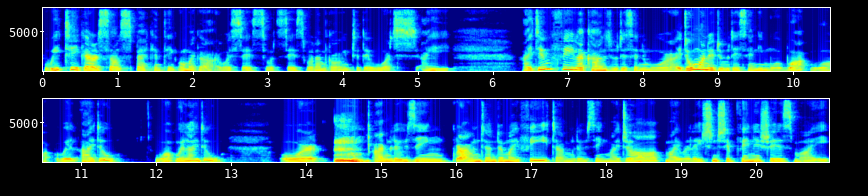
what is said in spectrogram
we take ourselves back and think, oh my God, what's this? What's this? What I'm going to do? What I I do feel I can't do this anymore. I don't want to do this anymore. What what will I do? What will I do? Or I'm losing ground under my feet. I'm losing my job. My relationship finishes. My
